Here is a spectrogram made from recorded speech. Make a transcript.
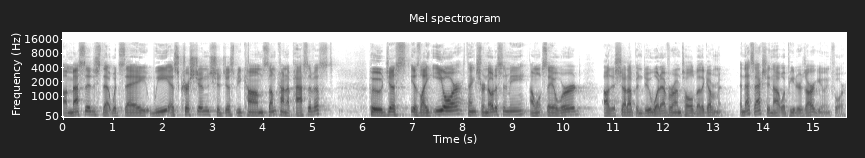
a message that would say we as Christians should just become some kind of pacifist who just is like Eeyore, thanks for noticing me. I won't say a word. I'll just shut up and do whatever I'm told by the government. And that's actually not what Peter is arguing for.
